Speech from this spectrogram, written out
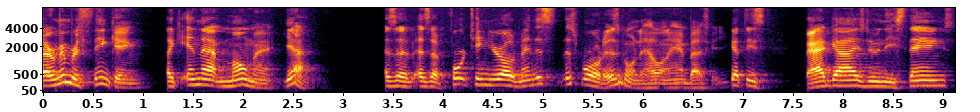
But I remember thinking, like in that moment, yeah, as a, as a 14 year old, man, this, this world is going to hell in a handbasket. You got these bad guys doing these things.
